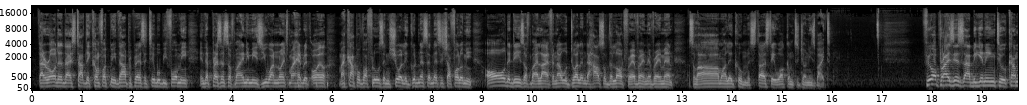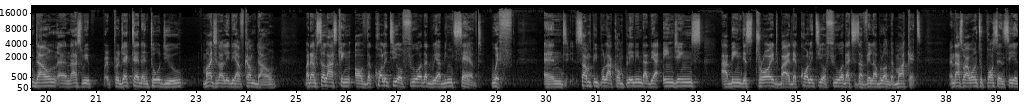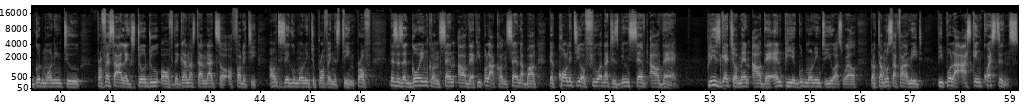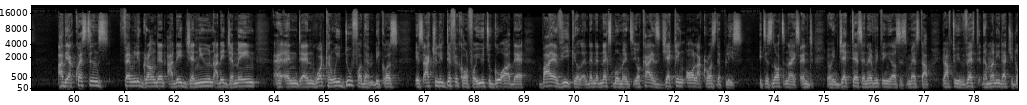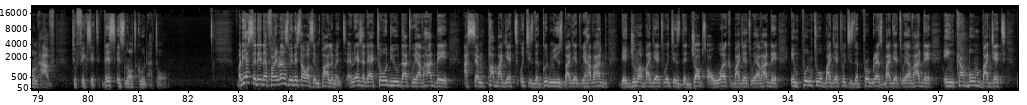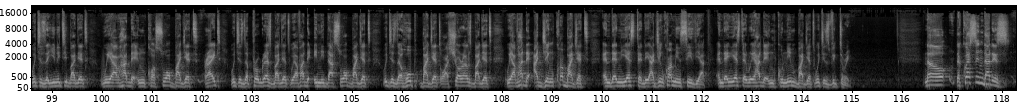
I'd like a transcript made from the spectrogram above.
Thy rod and thy staff, they comfort me. Thou prepares a table before me in the presence of my enemies. You anoint my head with oil. My cup overflows, and surely goodness and mercy shall follow me all the days of my life, and I will dwell in the house of the Lord forever and ever. Amen. Assalamu alaikum. It's Thursday. Welcome to Johnnie's Bite. Fuel prices are beginning to come down, and as we projected and told you, marginally they have come down. But I'm still asking of the quality of fuel that we are being served with. And some people are complaining that their engines are being destroyed by the quality of fuel that is available on the market. And that's why I want to pause and say a good morning to Professor Alex Dodoo of the Ghana Standards Authority. I want to say good morning to Prof and his team. Prof, this is a going concern out there. People are concerned about the quality of fuel that is being served out there. Please get your men out there. NPA, good morning to you as well. Dr. Mustapha Hamid, people are asking questions. Are their questions firmly grounded? Are they genuine? Are they germane? And, and what can we do for them? Because it's actually difficult for you to go out there, buy a vehicle, and then the next moment your car is jacking all across the place. It is not nice. And your injectors and everything else is messed up. You have to invest the money that you don't have to fix it. This is not good at all. But yesterday, the finance minister was in parliament. And yesterday, I told you that we have had the Asempa budget, which is the good news budget. We have had the Juma budget, which is the jobs or work budget. We have had the Impunto budget, which is the progress budget. We have had the Inkabum budget, which is the unity budget. We have had the Nkoswo budget, right, which is the progress budget. We have had the Inidaswo budget, which is the hope budget or assurance budget. We have had the Ajinkwa budget. And then yesterday, Ajinkwa means savior. And then yesterday, we had the Nkunim budget, which is victory. Now, the question that is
